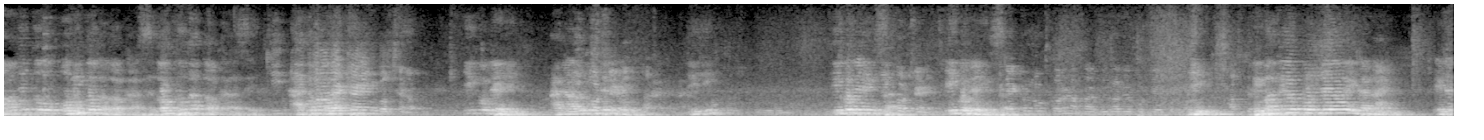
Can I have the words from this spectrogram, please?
আমাদের তো অভিজ্ঞতা দরকার আছে দক্ষতার দরকার আছে। এখন ট্রেনিং বলছেন আপনি? ইকো ট্রেনিং আর আরও কিছু জি জি। Eco training sir Eco eco training একটু নোট করেন আপনার বিভাগীয় পর্যায়ে বিভাগীয় পর্যায়েও এটা নাই। এটা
